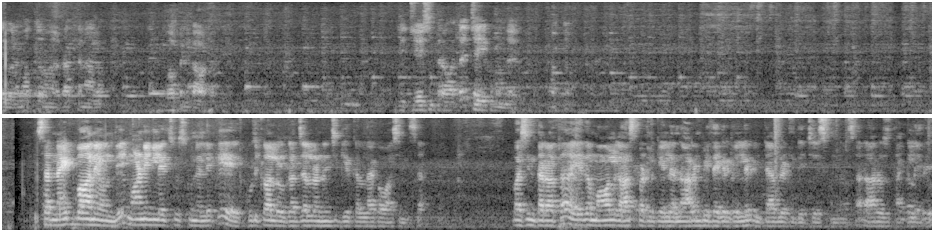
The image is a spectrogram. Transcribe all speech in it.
ఇది కూడా మొత్తం రక్తనాలు ఓపెన్ కావటం. ఇది చేసిన తర్వాత చేయకముందు మొత్తం. సార్ నైట్ బాగానే ఉంది. మార్నింగ్ లేచి చూసుకునే వెళ్ళకి కుడికాలు గజ్జల్లో నుంచి గీకల దాకా వాసింది సార్. వాసిన తర్వాత ఏదో మామూలుగా హాస్పిటల్కి వెళ్ళాను. ఆర్ఎంపీ దగ్గరికి వెళ్ళి నేను ట్యాబ్లెట్లు తెచ్చేసుకున్నాను సార్. ఆ రోజు తగ్గలేదు.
